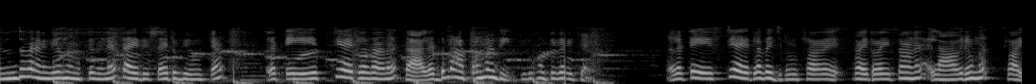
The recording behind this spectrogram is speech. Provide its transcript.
എന്ത് വേണമെങ്കിലും നമുക്ക് ഇതിനെ സൈഡ് ഡിഷായിട്ട് ഉപയോഗിക്കാം. നല്ല ടേസ്റ്റി ആയിട്ടുള്ളതാണ്. സാലഡ് മാത്രം മതി. ഇത് കൂട്ടി കഴിക്കാൻ. നല്ല ടേസ്റ്റി ആയിട്ടുള്ള വെജിറ്റബിൾ ഫ്രൈ ഫ്രൈഡ് റൈസ് ആണ്. എല്ലാവരും ഒന്ന് ട്രൈ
